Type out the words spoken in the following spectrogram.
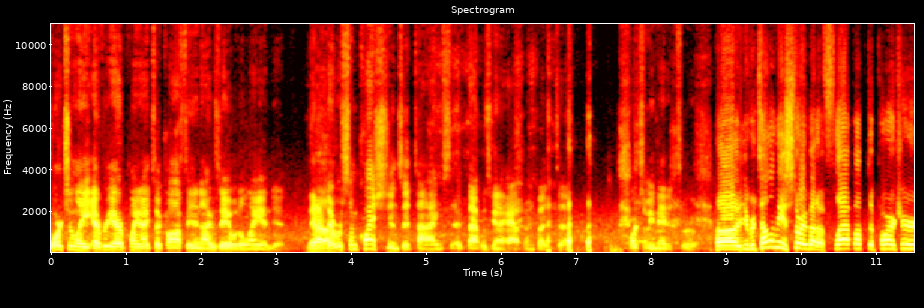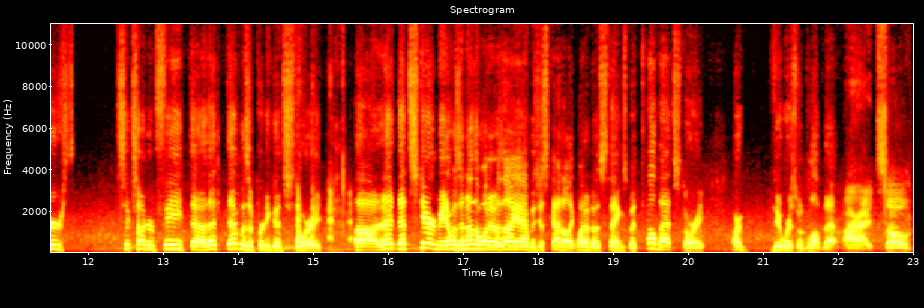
Fortunately, every airplane I took off in, I was able to land in. Yeah. There were some questions at times that that was going to happen, but uh, Fortunately, we made it through. Uh, you were telling me a story about a flap up departure, 600 feet. Uh, that that was a pretty good story. uh, that that scared me. There was another one of those. Yeah, was just kind of like one of those things. But tell that story. Our viewers would love that. All right. So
